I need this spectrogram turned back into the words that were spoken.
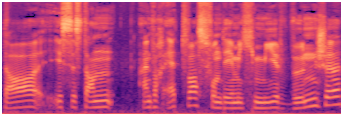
da ist es dann einfach etwas, von dem ich mir wünsche,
